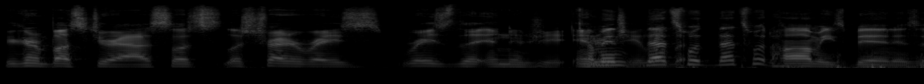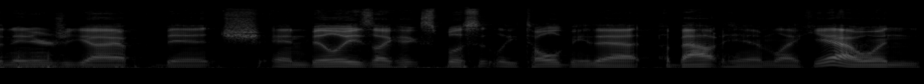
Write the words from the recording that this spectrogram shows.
You're going to bust your ass. Let's let's try to raise raise the energy. energy I mean, that's what that's what Hami's been is an energy guy off the bench, and Billy's like explicitly told me that about him. Like, yeah, when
